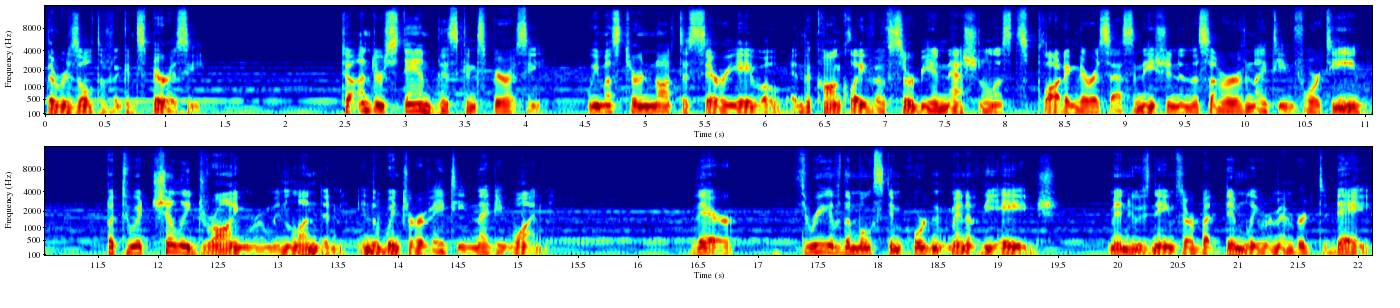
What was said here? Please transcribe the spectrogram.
the result of a conspiracy. To understand this conspiracy, we must turn not to Sarajevo and the conclave of Serbian nationalists plotting their assassination in the summer of 1914, but to a chilly drawing room in London in the winter of 1891. There, three of the most important men of the age, men whose names are but dimly remembered today,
